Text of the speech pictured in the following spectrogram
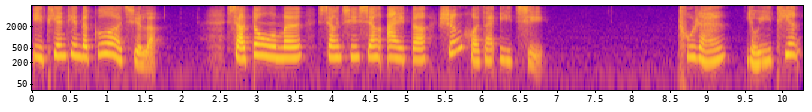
一天天的过去了，小动物们相亲相爱的生活在一起。突然有一天，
